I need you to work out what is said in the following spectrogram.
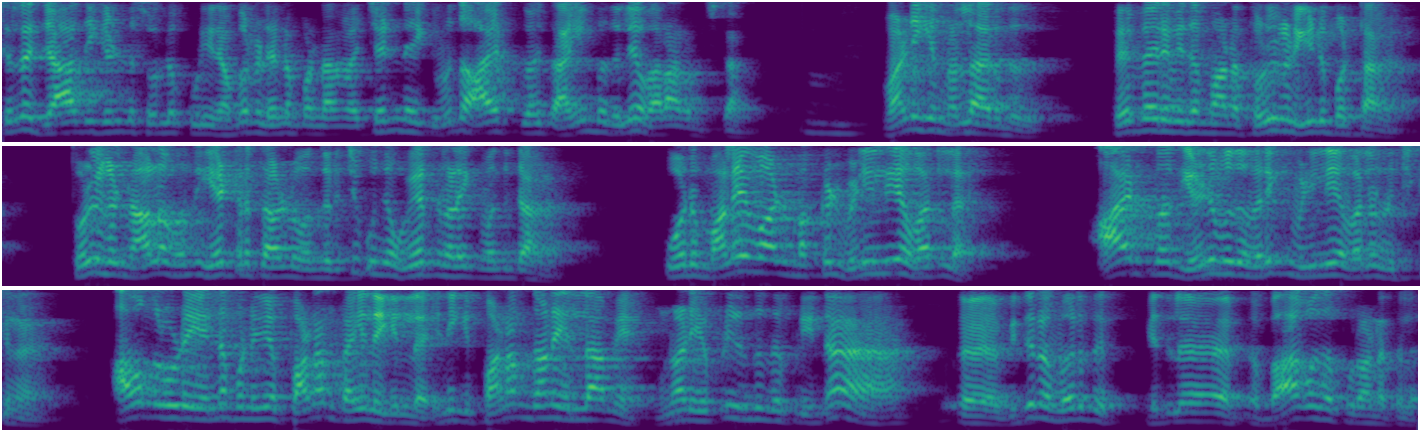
சில ஜாதிகள்னு சொல்லக்கூடிய நபர்கள் என்ன பண்ணாங்க? சென்னைக்கு வந்து ஆயிரத்தி தொள்ளாயிரத்தி ஐம்பதுலயே வர ஆரம்பிச்சிட்டாங்க. வணிகம் நல்லா இருந்தது. வெவ்வேறு விதமான தொழில்கள் ஈடுபட்டாங்க. தொழில்கள்னால வந்து ஏற்றத்தாழ்வு வந்துருச்சு. கொஞ்சம் உயர்ந்த நிலைக்கு வந்துட்டாங்க. ஒரு மலைவாழ் மக்கள் வெளியிலேயே வரல. ஆயிரத்தி தொள்ளாயிரத்தி எழுபது வரைக்கும் வெளியிலேயே வரலன்னு வச்சுக்கோங்க. அவங்களுடைய என்ன பண்ணுவீங்க? பணம் கையில இல்லை. இன்னைக்கு பணம் தானே எல்லாமே. முன்னாடி எப்படி இருந்தது அப்படின்னா இதுல வருது. இதுல பாகவத புராணத்துல.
